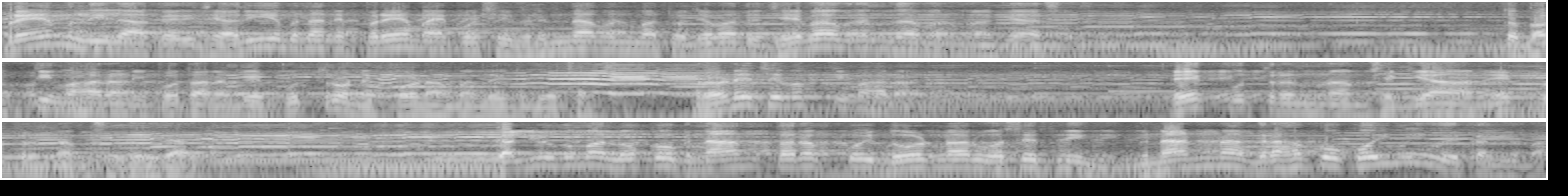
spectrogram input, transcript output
પ્રેમ લીલા કરી છે, હરિએ બધાને પ્રેમ આપ્યો છે, વૃંદાવનમાં તો જવા દે. જેવા વૃંદાવનમાં ગયા છે, તો ભક્તિ મહારાણી પોતાના બે પુત્રોને ખોડામાં લઈને બેઠા છે. રડે છે ભક્તિ મહારાણી. એક પુત્રનું નામ છે જ્ઞાન, એક પુત્રનું નામ છે વૈરાગ્ય કલયુગમાં લોકો જ્ઞાન તરફ કોઈ દોડનારું હશે જ નહીં. જ્ઞાનના ગ્રાહકો કોઈ નહીં હોય કલીમાં.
